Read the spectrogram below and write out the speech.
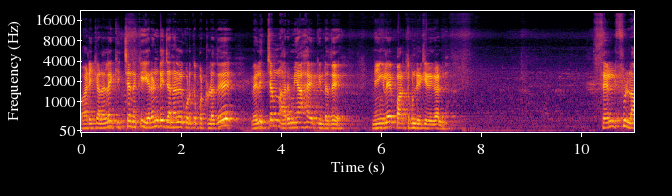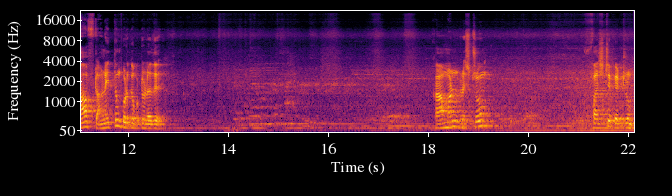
வாடிக்கையாளரில் கிச்சனுக்கு இரண்டு ஜன்னல் கொடுக்கப்பட்டுள்ளது. வெளிச்சம் அருமையாக இருக்கின்றது. நீங்களே பார்த்து கொண்டிருக்கிறீர்கள். செல்ஃப் லாஃப்ட் அனைத்தும் கொடுக்கப்பட்டுள்ளது. common rest room first bedroom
